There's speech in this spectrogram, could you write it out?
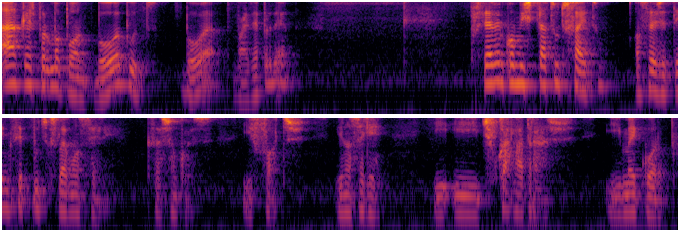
Ah, queres pôr uma ponte? Boa, puto. Boa. Vais a perder. Percebem como isto está tudo feito? Ou seja, tem que ser putos que se levam a sério. Que se acham coisas. E fotos. E não sei o quê. E, e desfocar lá atrás. E meio corpo.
